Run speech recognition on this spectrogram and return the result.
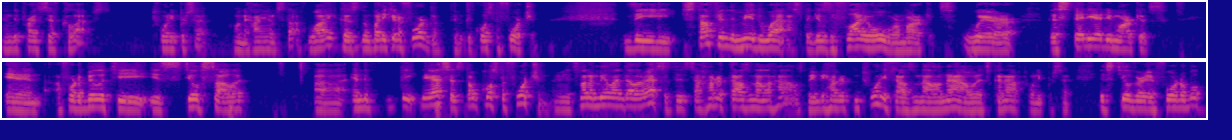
and the prices have collapsed 20% on the high end stuff. Why? Because nobody can afford them. They, cost a fortune. The stuff in the Midwest, against the flyover markets, where the steady eddy markets and affordability is still solid, uh, and the, the, the, assets don't cost a fortune. I mean, it's not a million dollar asset. It's a hundred thousand dollar house, maybe hundred and twenty thousand dollar now, and it's gone up twenty percent. It's still very affordable,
